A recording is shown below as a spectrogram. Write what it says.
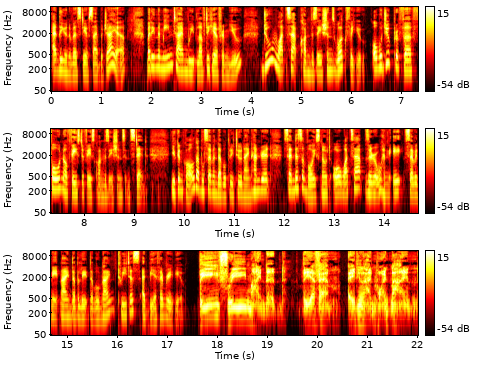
at the University of Cyberjaya. But in the meantime, we'd love to hear from you. Do WhatsApp conversations work for you? Or would you prefer phone or face to face conversations instead? You can call double seven double three two nine hundred, send us a voice note or WhatsApp 018 789 tweet us at BFM Radio. Be free minded. BFM 89.9.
